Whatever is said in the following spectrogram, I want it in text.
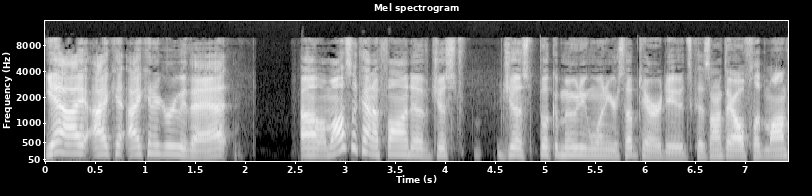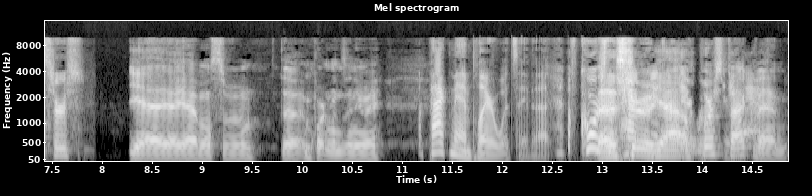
yeah, I, I can I can agree with that. Um, I'm also kind of fond of just just Book of Mooning one of your Subterror dudes because aren't they all flip monsters? yeah, yeah, yeah. Most of them, the important ones, anyway. A Pac-Man player would say that. Of course, that is the is true. Yeah, of course. Pac-Man.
